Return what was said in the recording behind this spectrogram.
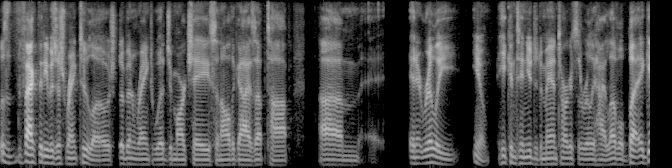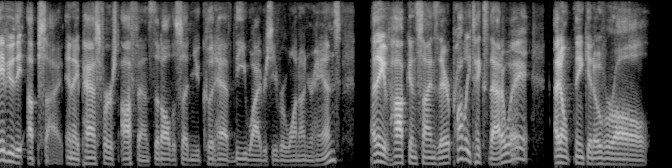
was the fact that he was just ranked too low. Should have been ranked with Ja'Marr Chase and all the guys up top. Um, and it really, you know, he continued to demand targets at a really high level, but it gave you the upside in a pass first offense that all of a sudden you could have the wide receiver one on your hands. I think if Hopkins signs there, probably takes that away. I don't think it overall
